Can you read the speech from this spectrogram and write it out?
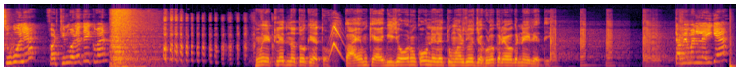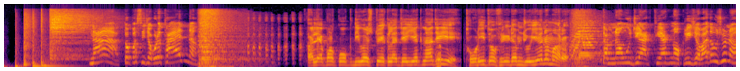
શું બોલે? ફરથી બોલે તો એકવાર. હું એટલે જ નતો કહેતો. કાયમ ક્યાંય બી જવાનું કહું ને એટલે તું મારી જોડે ઝઘડો કર્યા વગર નહીં રહેતી. અલ્યા પણ કોક દિવસ તો એકલા જઈએ કે ના જઈએ? થોડી તો ફ્રીડમ જોઈએ ને મારે. તમને હું જે આઠથી આઠ નોકરી જવા દઉં છું ને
